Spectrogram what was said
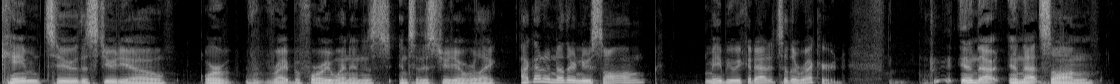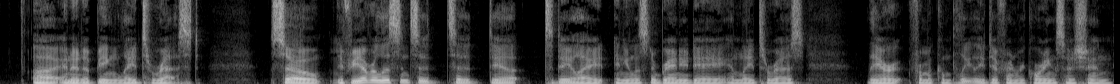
came to the studio, or right before we went in, into the studio, we're like, I got another new song. Maybe we could add it to the record. And that and that song uh, ended up being laid to rest. So if you ever listen to to Day, to Daylight and you listen to Brand New Day and Laid to Rest, they are from a completely different recording session,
